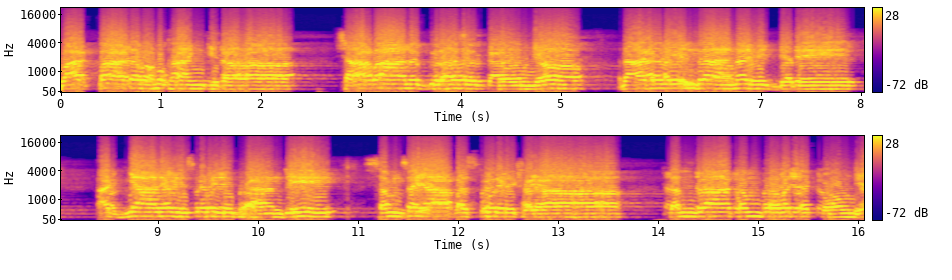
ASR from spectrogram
वाक्पाटवमुखाङ्कितः शापानुग्रहसुर्कौन्यो राघवेन्द्रान्न विद्यते अज्ञानविस्मृतिभ्रान्ति संशयापस्मृतिक्षयाः। तन्द्राकम् प्रवचकौण्य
